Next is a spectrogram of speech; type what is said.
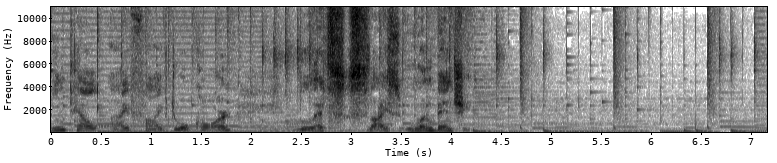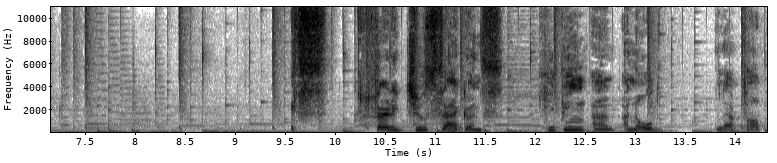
Intel i5 dual core. Let's slice one benchy. It's 32 seconds. Keeping an, an old laptop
